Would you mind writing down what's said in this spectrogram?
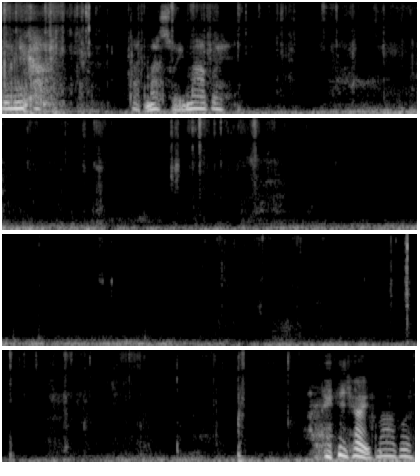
ดูนี่ค่ะ ตัดมาสวยมากเลยอันนี้ใหญ่มากเลย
